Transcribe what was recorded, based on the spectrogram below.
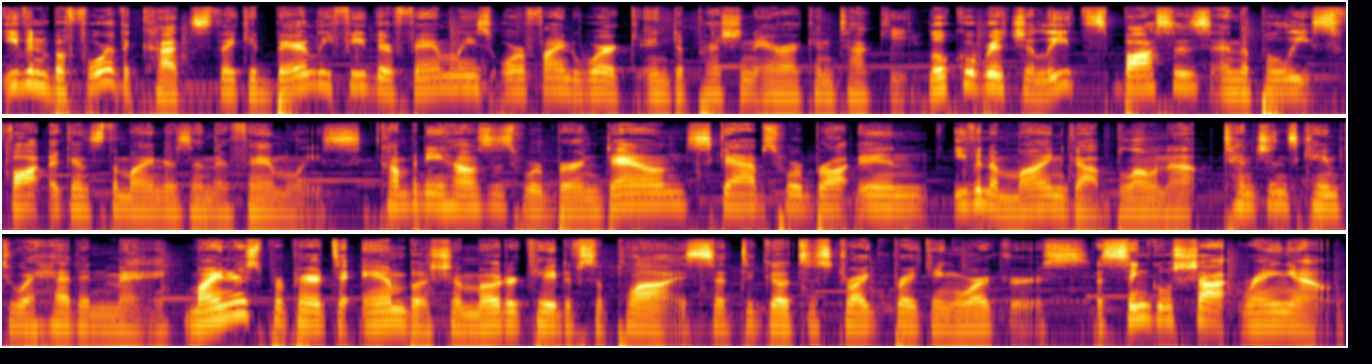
Even before the cuts, they could barely feed their families or find work in Depression-era Kentucky. Local rich elites, bosses, and the police fought against the miners and their families. Company houses were burned down, scabs were brought in, even a mine got blown up. Tensions came to a head in May. Miners prepared to ambush a motorcade of supplies set to go to strike-breaking workers. A single shot rang out,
